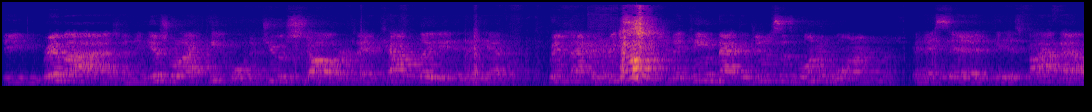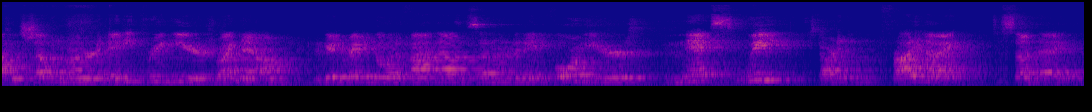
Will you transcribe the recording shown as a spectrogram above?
the rabbis and the Israelite people, the Jewish scholars, they have calculated and they have went back and researched and they came back to Genesis 1 and 1 and they said it is 5,783 years right now. We're getting ready to go into 5,784 years. Next week, starting Friday night to Sunday,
